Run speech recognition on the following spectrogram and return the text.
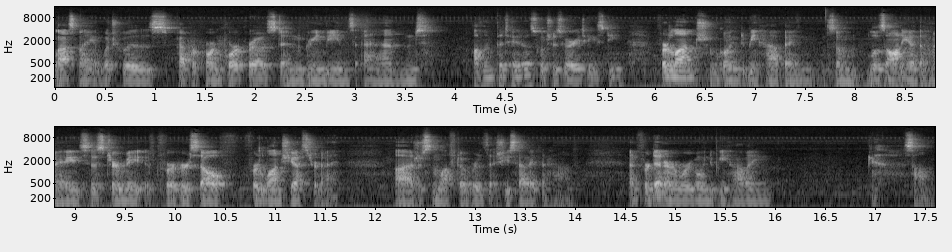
last night, which was peppercorn pork roast and green beans and oven potatoes, which is very tasty. For lunch, I'm going to be having some lasagna that my sister made for herself for lunch yesterday. Uh, just some leftovers that she said I could have. And for dinner, we're going to be having some,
